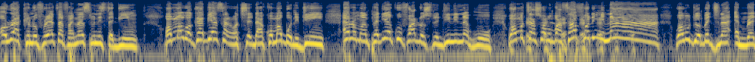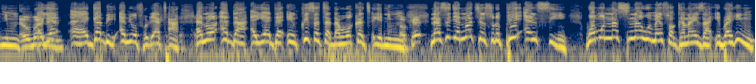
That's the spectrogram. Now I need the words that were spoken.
ɔwura kanofori finance minister din. Wɔn abɔ gabi asare ɔkyerɛ da kɔn abɔ ne din. Ɛna ɔmo mpanin akufo adoso ne din ne nam mu. Wɔn ta so ɔmo bɔ asaafoɔ no nyinaa. Wɔn de ɔbɛgyina mmerɛ nim. Ɛyɛ ɛɛ gabi ɛne ofori ata. Ɛno ɛda ɛyɛ the inquisitor da wɔwɔ krataa yɛ nim na deɛ no akyire so no pnc wɔn national women's organizer ibrahim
